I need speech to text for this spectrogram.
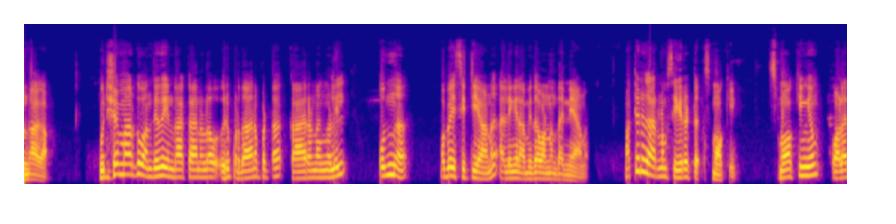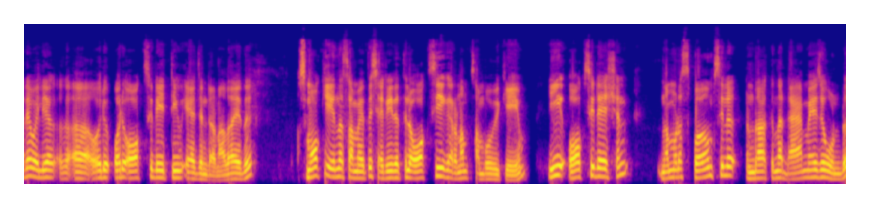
ഉണ്ടാകാം. പുരുഷന്മാർക്ക് വന്ധ്യത ഉണ്ടാക്കാനുള്ള ഒരു പ്രധാനപ്പെട്ട കാരണങ്ങളിൽ ഒന്ന് ഒബേസിറ്റിയാണ് അല്ലെങ്കിൽ അമിതവണ്ണം തന്നെയാണ്. മറ്റൊരു കാരണം സിഗരറ്റ് സ്മോക്കിംഗ് സ്മോക്കിങ്ങും വളരെ വലിയ ഒരു ഒരു ഓക്സിഡേറ്റീവ് ഏജന്റാണ് അതായത് സ്മോക്ക് ചെയ്യുന്ന സമയത്ത് ശരീരത്തിൽ ഓക്സീകരണം സംഭവിക്കുകയും ഈ ഓക്സിഡേഷൻ നമ്മുടെ സ്പേംസിൽ ഉണ്ടാക്കുന്ന ഡാമേജ് കൊണ്ട്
